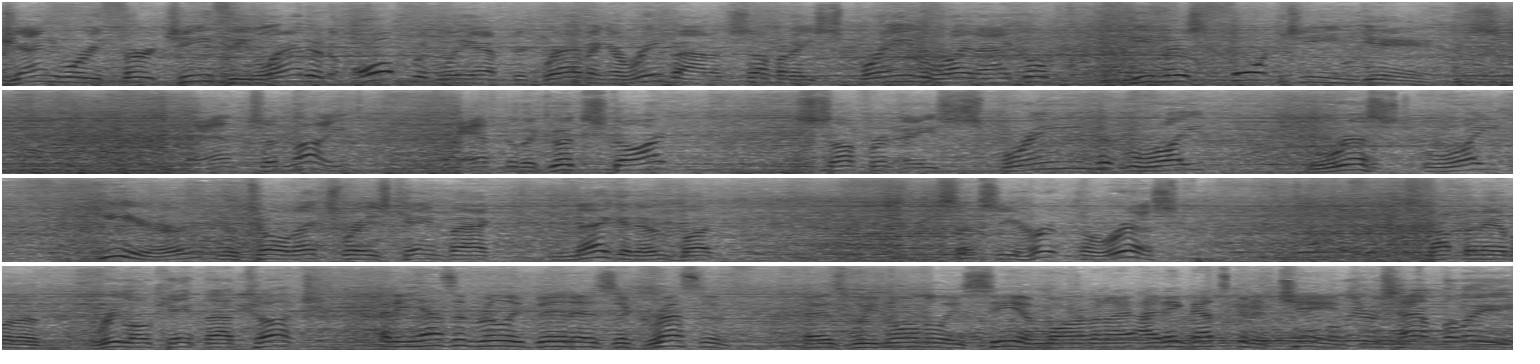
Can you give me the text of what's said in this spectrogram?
January 13th he landed awkwardly after grabbing a rebound and suffered a sprained right ankle. He missed 14 games. And tonight, after the good start, suffered a sprained right wrist right here. We're told x-rays came back negative, but since he hurt the wrist, he's not been able to relocate that touch. And he hasn't really been as aggressive as we normally see him, Marvin. I, I think that's going to change. Cavaliers have the lead.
